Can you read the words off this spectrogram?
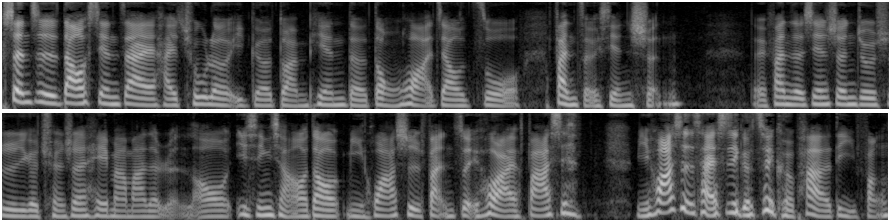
甚至到现在还出了一个短片的动画，叫做《范泽先生》。对，范泽先生就是一个全身黑麻麻的人，然后一心想要到米花市犯罪，后来发现米花市才是一个最可怕的地方，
